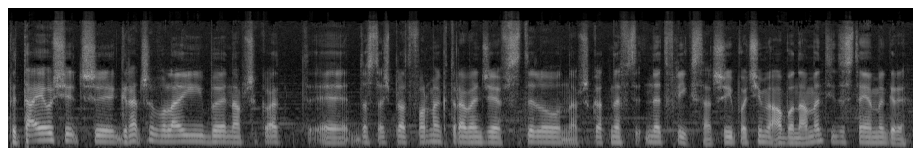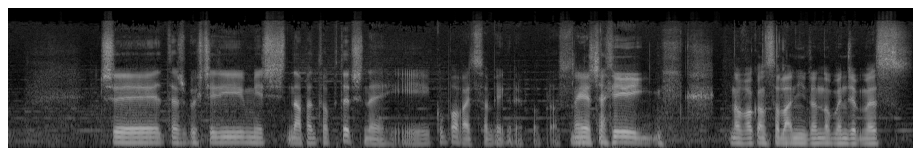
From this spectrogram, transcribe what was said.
pytają się, czy gracze woleliby na przykład e, dostać platformę, która będzie w stylu na przykład Netflixa, czyli płacimy abonament i dostajemy gry. Czy też by chcieli mieć napęd optyczny i kupować sobie gry po prostu. No i jeszcze jeśli nowa konsola Nintendo będzie bez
